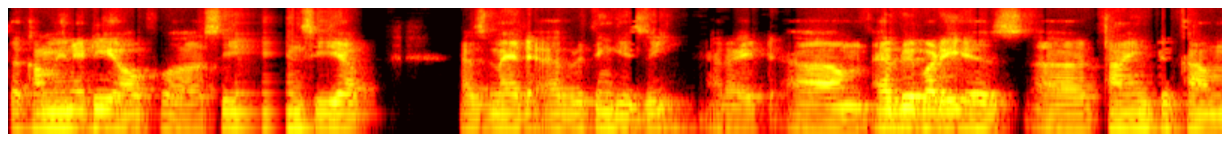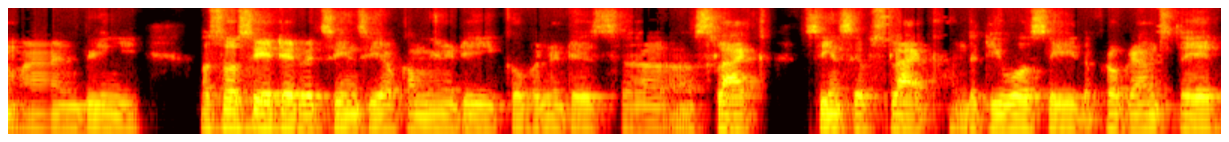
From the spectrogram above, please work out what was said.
the community of uh, CNCF has made everything easy, right? Um, everybody is uh, trying to come and be associated with CNCF community, Kubernetes, uh, Slack, CNCF Slack, the TOC, the programs there.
